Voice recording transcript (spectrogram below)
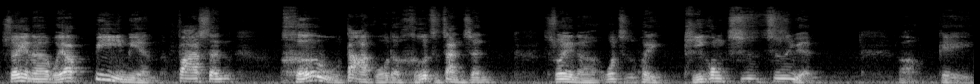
所以呢，我要避免发生核武大国的核子战争，所以呢，我只会提供资资源啊给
